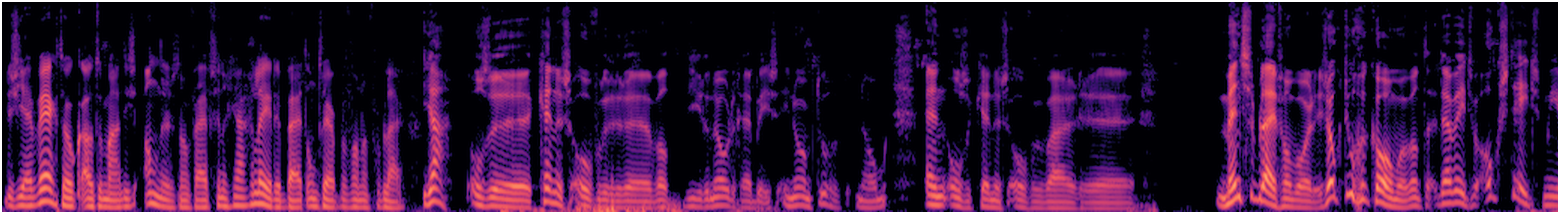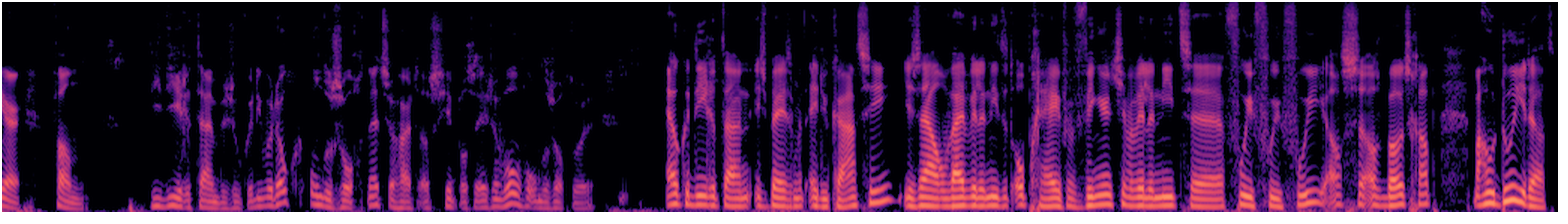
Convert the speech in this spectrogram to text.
Dus jij werkt ook automatisch anders dan 25 jaar geleden bij het ontwerpen van een verblijf. Ja, onze kennis over eh, wat dieren nodig hebben is enorm toegenomen. En onze kennis over waar eh, mensen blij van worden is ook toegekomen. Want daar weten we ook steeds meer van. Die dierentuinbezoeker, die worden ook onderzocht, net zo hard als chimpansees en wolven onderzocht worden. Elke dierentuin is bezig met educatie. Je zei al, wij willen niet het opgeheven vingertje, we willen niet eh foei, foei, foei als, eh, als boodschap. Maar hoe doe je dat?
